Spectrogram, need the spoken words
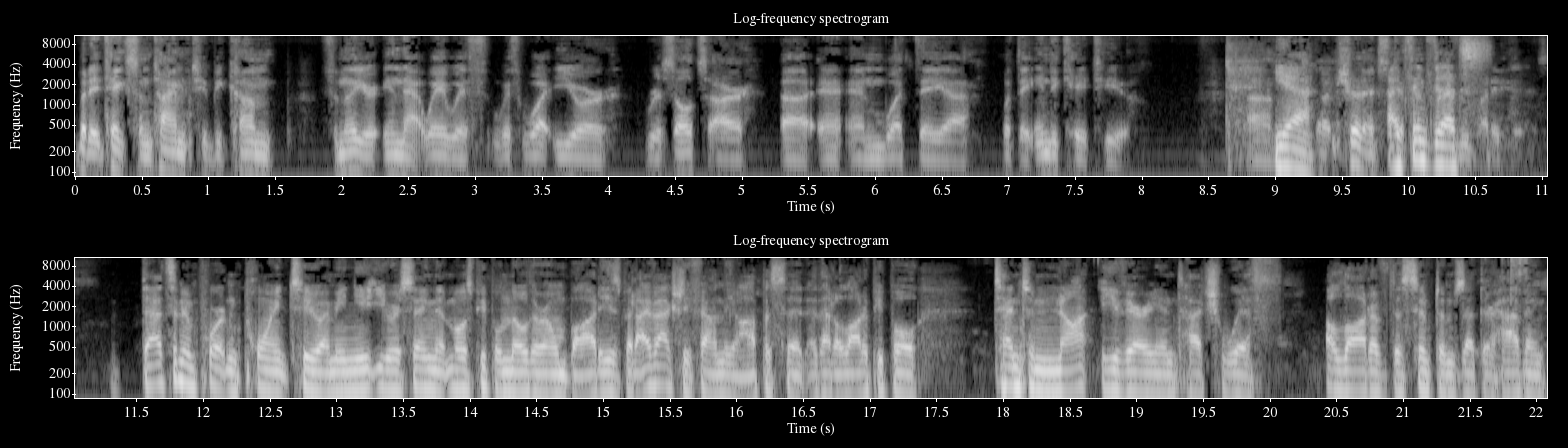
but it takes some time to become familiar in that way with, with what your results are, uh, and, and what they, uh, what they indicate to you. Um, Yeah. I'm sure that's I think that's- everybody. That's an important point too. I mean, you, you were saying that most people know their own bodies, but I've actually found the opposite. That a lot of people tend to not be very in touch with a lot of the symptoms that they're having.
